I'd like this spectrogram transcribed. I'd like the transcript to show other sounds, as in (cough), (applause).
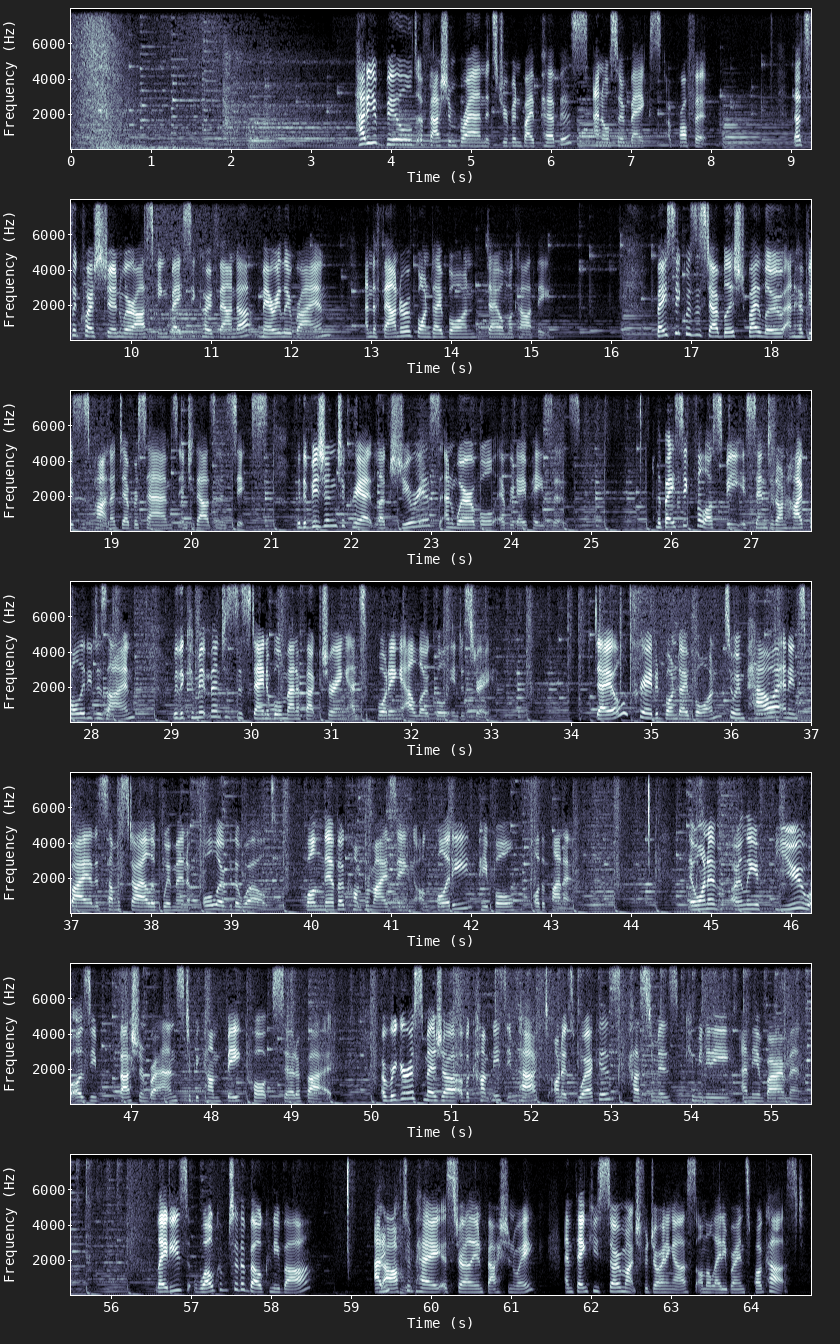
How do you build a fashion brand that's driven by purpose and also makes a profit? That's the question we're asking Bassike co founder Mary Lou Ryan and the founder of Bondi Born, Dale McCarthy. Bassike was established by Lou and her business partner Deborah Sams in 2006 with a vision to create luxurious and wearable everyday pieces. The Bassike philosophy is centered on high quality design with a commitment to sustainable manufacturing and supporting our local industry. Dale created Bondi Born to empower and inspire the summer style of women all over the world while never compromising on quality, people, or the planet. They're one of only a few Aussie fashion brands to become B Corp certified, a rigorous measure of a company's impact on its workers, customers, community, and the environment. Ladies, welcome to the Balcony Bar at Afterpay Australian Fashion Week. And thank you so much for joining us on the Lady Brains podcast.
